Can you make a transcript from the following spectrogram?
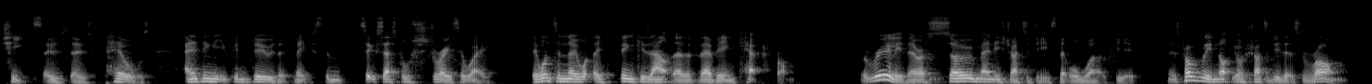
cheats, those those pills, anything that you can do that makes them successful straight away. They want to know what they think is out there that they're being kept from. But really, there are so many strategies that will work for you. And it's probably not your strategy that's wrong.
